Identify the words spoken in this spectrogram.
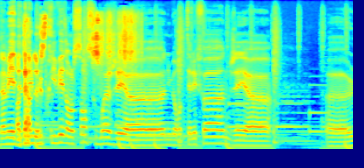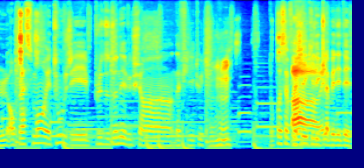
Non, mais il y a des termes données de plus privées dans le sens où moi j'ai euh, numéro de téléphone, j'ai euh, euh, l'emplacement et tout, j'ai plus de données vu que je suis un affilié Twitch. Mhm. Donc moi ça me fait Ah, chier qu'il oui. la BDD.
